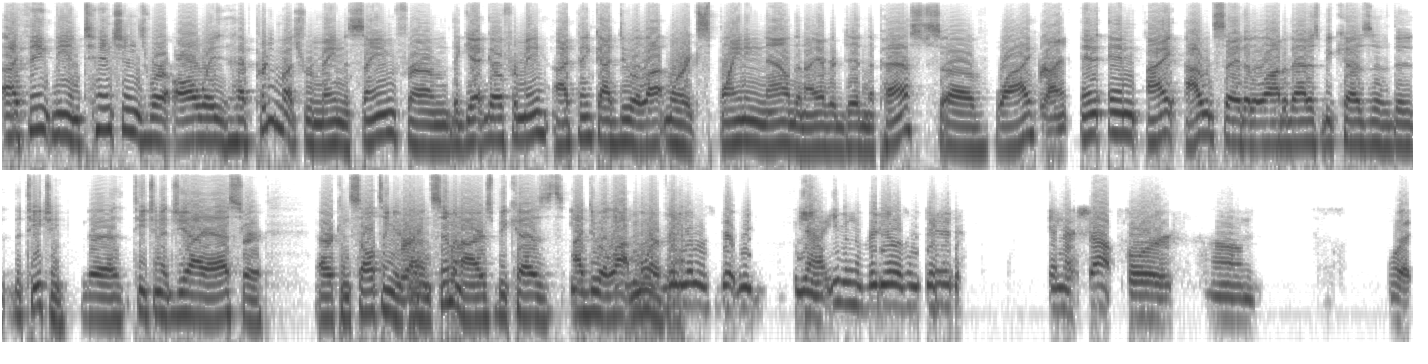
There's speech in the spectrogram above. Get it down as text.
I think the intentions were always have pretty much remained the same from the get go for me. I think I do a lot more explaining now than I ever did in the past of why. right. And, and I, I would say that a lot of that is because of the, the teaching, the teaching at GIS or, or consulting or Right. doing seminars because I do a lot more of that. videos that we, yeah, even the videos we did in that shop for, um, what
